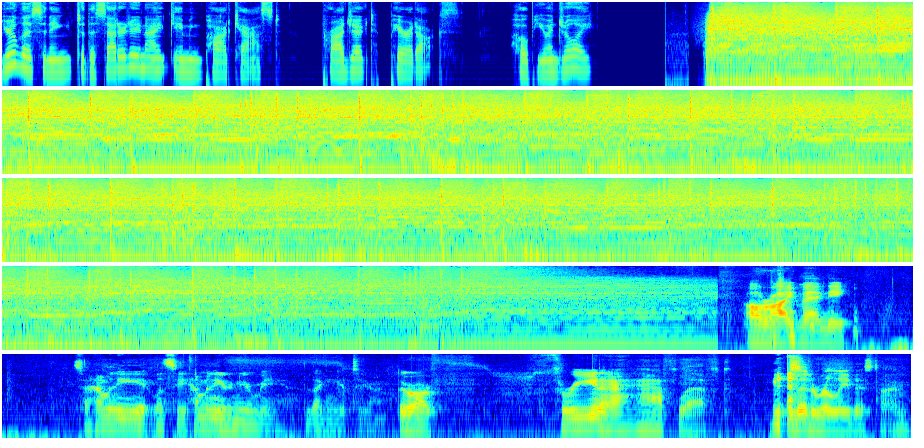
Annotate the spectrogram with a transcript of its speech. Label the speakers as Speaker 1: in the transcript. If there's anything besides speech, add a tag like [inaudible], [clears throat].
Speaker 1: You're listening to the Saturday Night Gaming Podcast, Project Paradox. Hope you enjoy.
Speaker 2: All right, Magni. [laughs]
Speaker 3: So how many? Let's see. How many are near me that I can get to?
Speaker 2: There are three and a half left. [laughs] Literally this time.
